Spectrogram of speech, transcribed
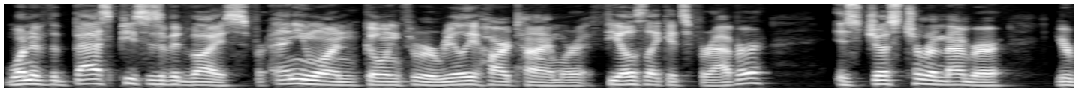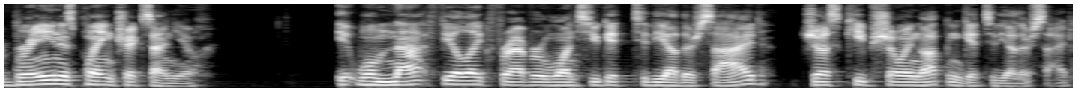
One of the best pieces of advice for anyone going through a really hard time where it feels like it's forever is just to remember your brain is playing tricks on you. It will not feel like forever once you get to the other side. Just keep showing up and get to the other side.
